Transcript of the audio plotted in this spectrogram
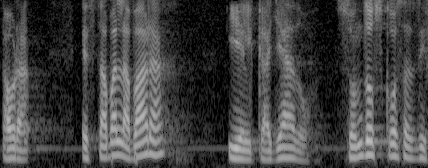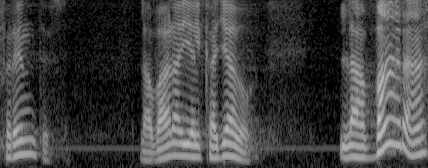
Ahora, estaba la vara y el callado. Son dos cosas diferentes. La vara y el callado. La vara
